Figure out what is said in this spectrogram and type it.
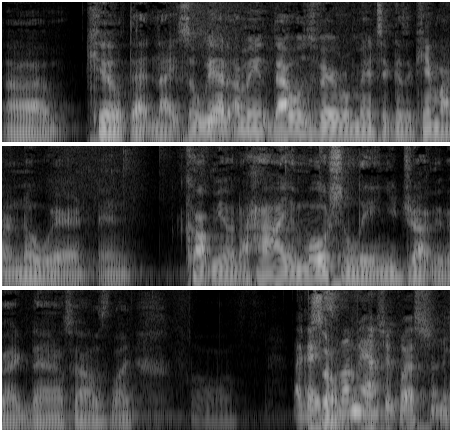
um, killed that night. So we had, I mean, that was very romantic because it came out of nowhere and caught me on a high emotionally, and you dropped me back down. So I was like, Okay, so, so, let me ask you a question.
